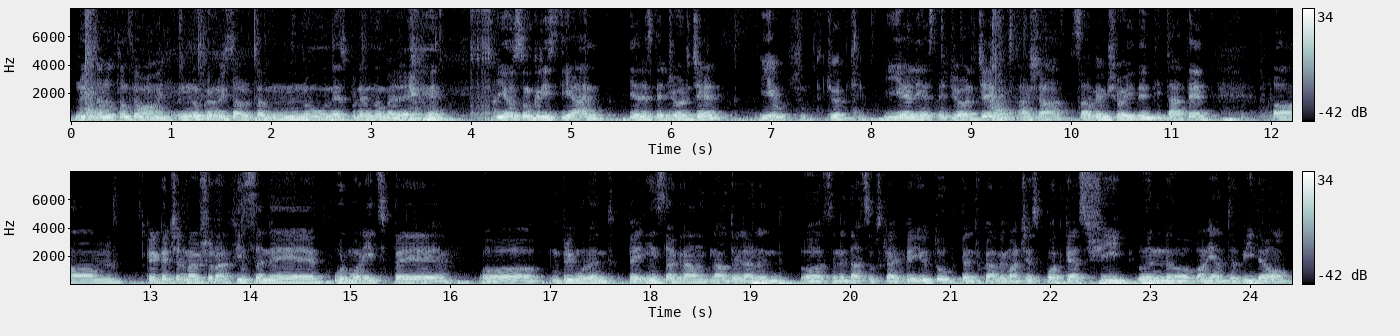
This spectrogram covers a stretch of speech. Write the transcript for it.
Noi salutăm pe oameni. Nu că nu-i salutăm, nu ne spunem numele. Eu sunt Cristian, el este George, Eu sunt George. el este George, așa, să avem și o identitate. Um, cred că cel mai ușor ar fi să ne urmăriți pe, uh, în primul rând, pe Instagram, în al doilea rând, uh, să ne dați subscribe pe YouTube, pentru că avem acest podcast și în uh, variantă video.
